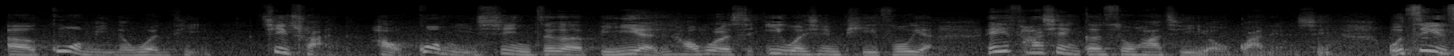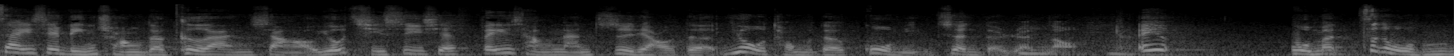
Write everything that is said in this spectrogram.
呃过敏的问题。气喘，好，过敏性这个鼻炎，好，或者是异位性皮肤炎，哎，发现跟塑化剂有关联性。我自己在一些临床的个案上哦，尤其是一些非常难治疗的幼童的过敏症的人哦，哎。我们这个我们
